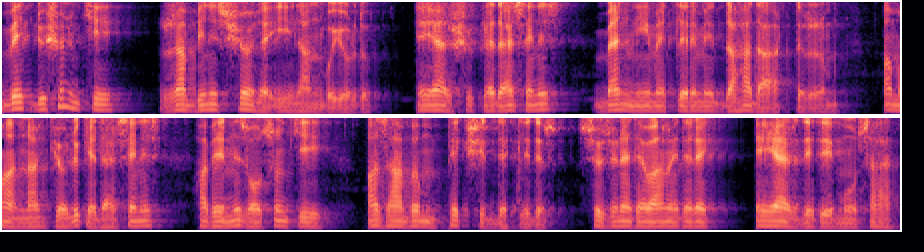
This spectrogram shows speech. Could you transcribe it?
Ve düşünün ki Rabbiniz şöyle ilan buyurdu. Eğer şükrederseniz ben nimetlerimi daha da arttırırım. Ama nankörlük ederseniz haberiniz olsun ki azabım pek şiddetlidir. Sözüne devam ederek eğer dedi Musa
